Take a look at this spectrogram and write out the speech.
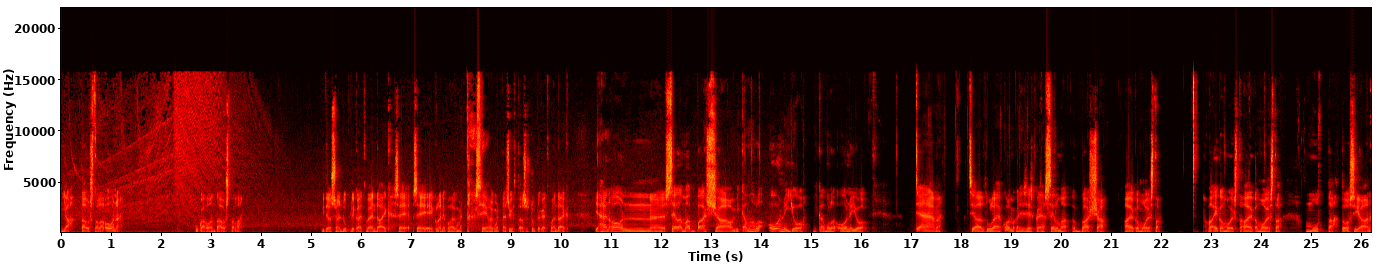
Ja taustalla on kuka on taustalla. Mitä jos on Duplicate Van Dyke? Se, se ei kyllä niinku harmittaa, se ei harmittaisi yhtään, jos Duplicate Van Dyke. Ja hän on Selma Basha, mikä mulla on jo, mikä mulla on jo. Damn. Siellä tulee 387 ja Selma Basha. Aikamoista. Aikamoista, aikamoista. Mutta tosiaan.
